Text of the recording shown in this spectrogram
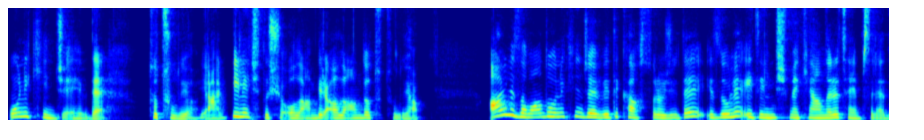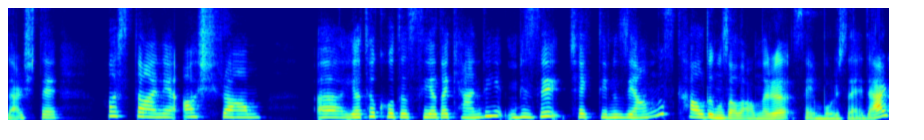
12. evde tutuluyor. Yani bilinç dışı olan bir alanda tutuluyor. Aynı zamanda 12. ev Vedik astrolojide izole edilmiş mekanları temsil eder. İşte hastane, aşram, yatak odası ya da kendimizi çektiğimiz, yalnız kaldığımız alanları sembolize eder.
